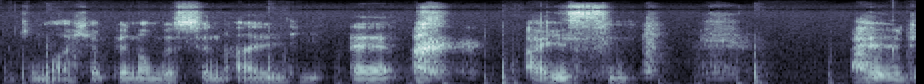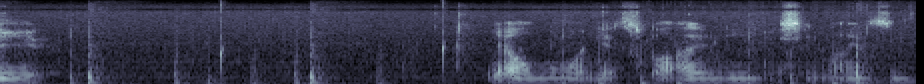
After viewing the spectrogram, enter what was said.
Warte mal, ich habe hier noch ein bisschen Aldi, äh, Eisen. Aldi. Ja, moin, jetzt bei Aldi ein bisschen Eisen.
